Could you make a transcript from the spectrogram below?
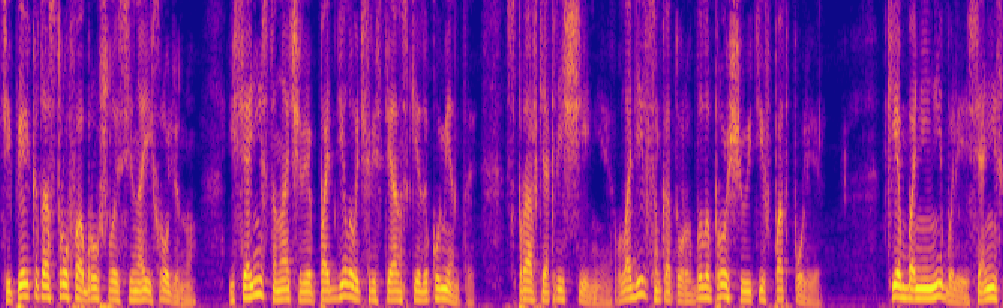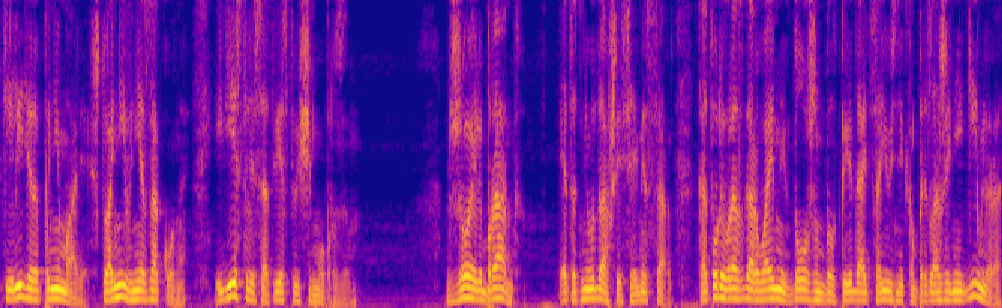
Теперь катастрофа обрушилась и на их родину, и сионисты начали подделывать христианские документы, справки о крещении, владельцам которых было проще уйти в подполье. Кем бы они ни были, сионистские лидеры понимали, что они вне закона, и действовали соответствующим образом. Джоэль Брандт, этот неудавшийся эмиссар, который в разгар войны должен был передать союзникам предложение Гиммлера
